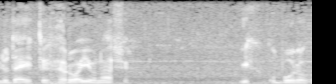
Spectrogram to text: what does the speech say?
людей, тих героїв наших. Їх обурило.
